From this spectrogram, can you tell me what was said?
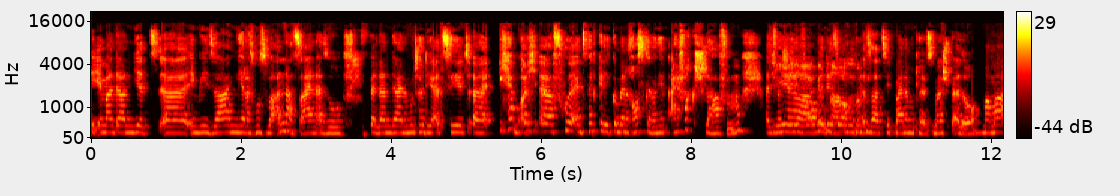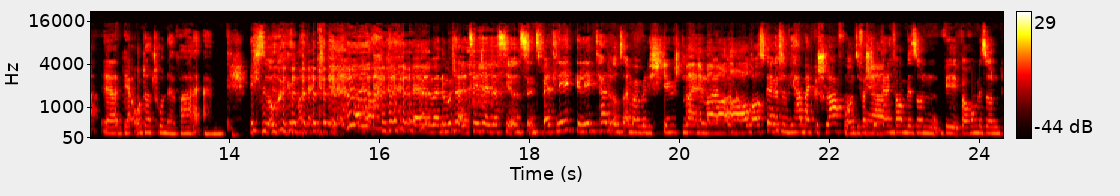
die immer dann jetzt äh, irgendwie sagen, ja, das muss aber anders sein. Also wenn dann deine Mutter dir erzählt, äh, ich habe euch äh, früher ins Bett gelegt und bin rausgegangen und ihr habt einfach geschlafen. Also ich verstehe Ja, nicht, warum so genau. also erzählt meine Mutter zum Beispiel, also Mama, der, der Unterton, der war ähm, nicht so gemeint. Aber äh, meine Mutter erzählt halt, dass sie uns ins Bett leg, gelegt hat, uns einmal über die Stirn Meine Mama hat und auch. rausgegangen ist und wir haben halt geschlafen und sie versteht Ja. gar nicht, warum wir so ein, warum wir so ein,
